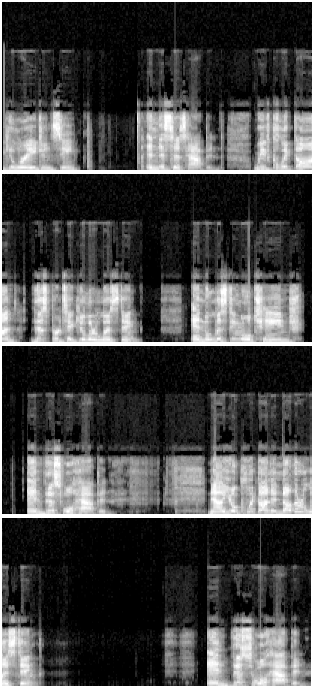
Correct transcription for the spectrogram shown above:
particular agency, and this has happened. We've clicked on this particular listing, and the listing will change, and this will happen. Now you'll click on another listing, and this will happen.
